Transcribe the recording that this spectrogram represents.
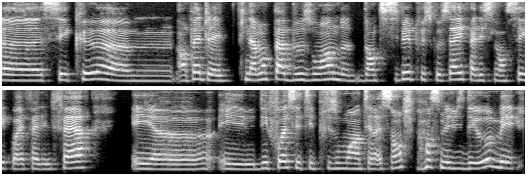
Euh, c'est que euh, en fait j'avais finalement pas besoin d'anticiper plus que ça. Il fallait se lancer quoi. Il fallait le faire. Et euh, et des fois c'était plus ou moins intéressant je pense mes vidéos. Mais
